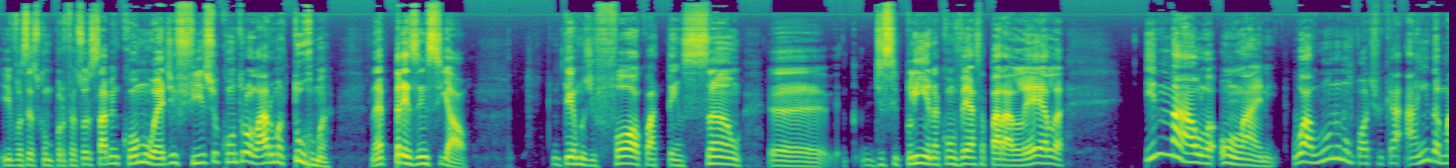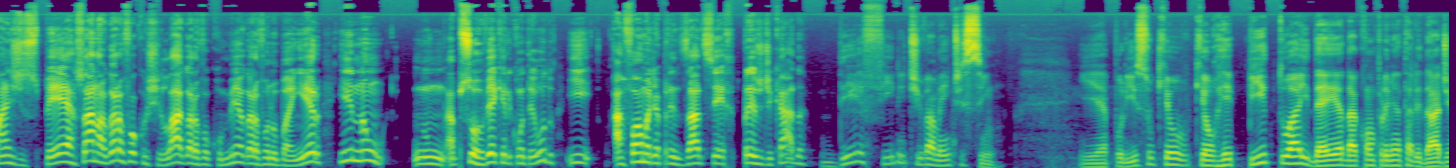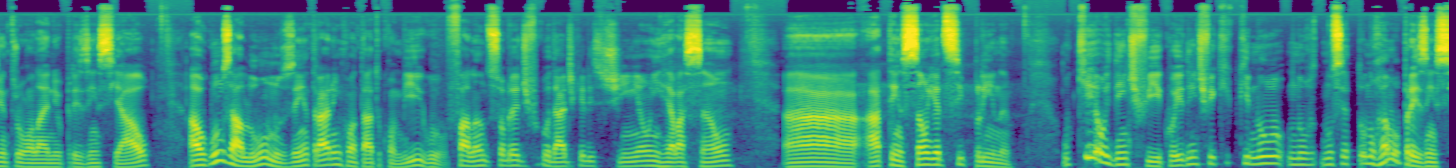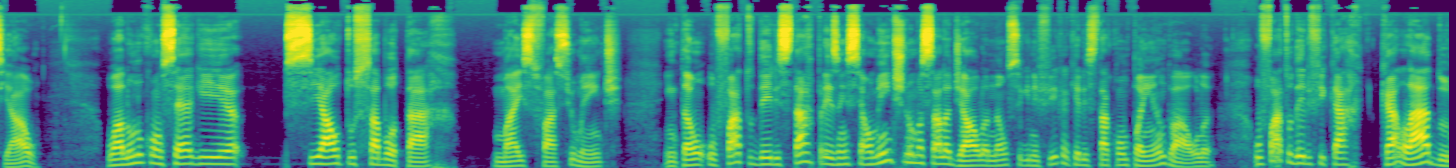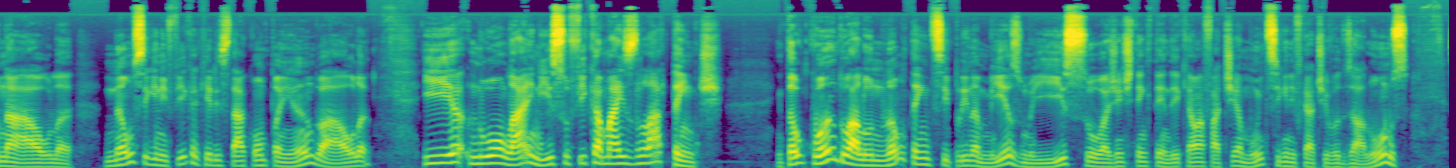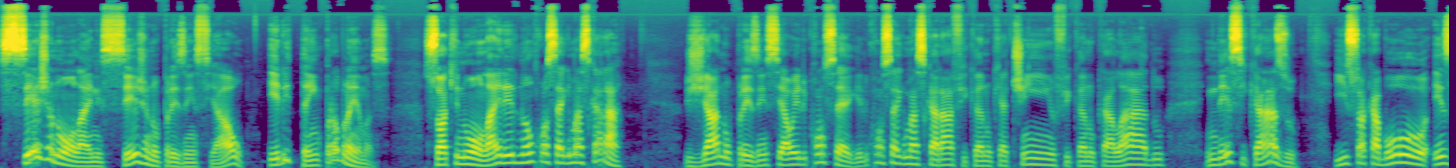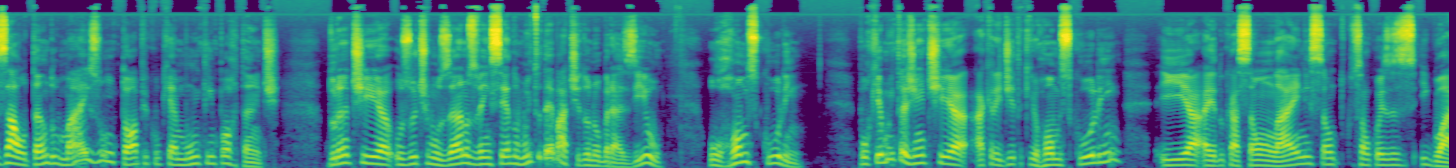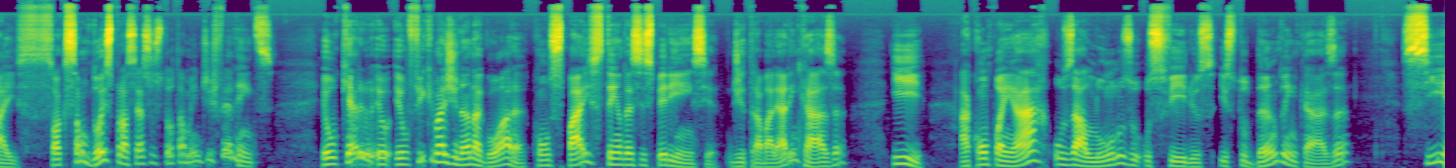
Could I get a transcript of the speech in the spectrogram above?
E vocês, como professores, sabem como é difícil controlar uma turma né, presencial. Em termos de foco, atenção, eh, disciplina, conversa paralela. E na aula online, o aluno não pode ficar ainda mais disperso. Ah, não, agora eu vou cochilar, agora eu vou comer, agora eu vou no banheiro e não, não absorver aquele conteúdo e a forma de aprendizado ser prejudicada? Definitivamente sim. E é por isso que eu, que eu repito a ideia da complementaridade entre o online e o presencial. Alguns alunos entraram em contato comigo falando sobre a dificuldade que eles tinham em relação à atenção e à disciplina. O que eu identifico? Eu identifico que no, no, no, setor, no ramo presencial, o aluno consegue se auto-sabotar mais facilmente. Então, o fato dele estar presencialmente numa sala de aula não significa que ele está acompanhando a aula. O fato dele ficar calado na aula não significa que ele está acompanhando a aula. E no online isso fica mais latente. Então, quando o aluno não tem disciplina mesmo, e isso a gente tem que entender que é uma fatia muito significativa dos alunos, seja no online, seja no presencial, ele tem problemas. Só que no online ele não consegue mascarar. Já no presencial ele consegue. Ele consegue mascarar ficando quietinho, ficando calado. E nesse caso, isso acabou exaltando mais um tópico que é muito importante. Durante eh, os últimos anos vem sendo muito debatido no Brasil o homeschooling, porque muita gente acredita que o homeschooling e a educação online são, são coisas iguais. Só que são dois processos totalmente diferentes. Eu quero, eu, eu fico imaginando agora com os pais tendo essa experiência de trabalhar em casa e acompanhar os alunos, os filhos estudando em casa se,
